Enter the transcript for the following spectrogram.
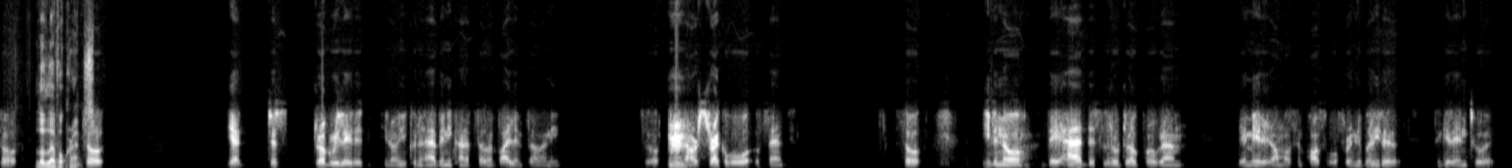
So low level crimes. so yeah, just drug related. You know, you couldn't have any kind of felon, violent felony, so or strikeable offense. So even though they had this little drug program, they made it almost impossible for anybody to to get into it.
